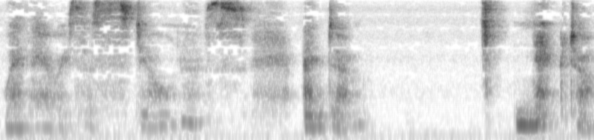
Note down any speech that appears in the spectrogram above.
where there is a stillness and um, nectar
